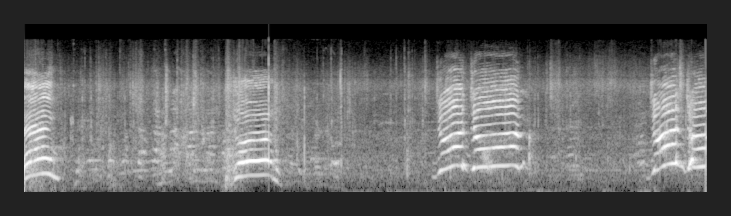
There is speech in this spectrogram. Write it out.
Neng! Jun! Jun! Jun! Jun! Jun!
